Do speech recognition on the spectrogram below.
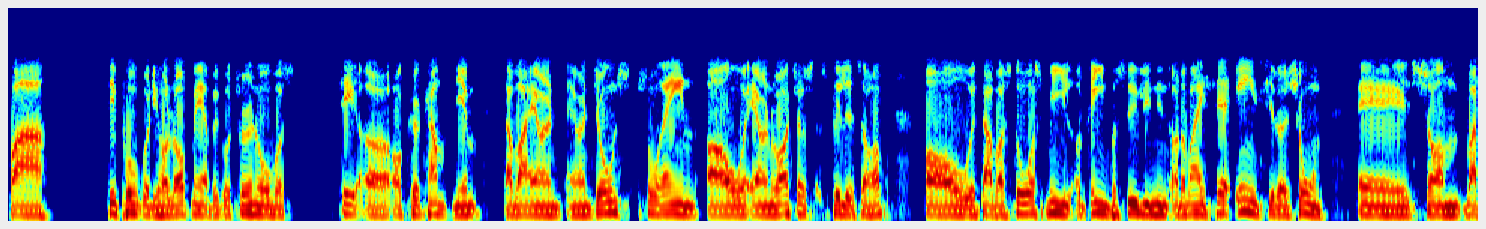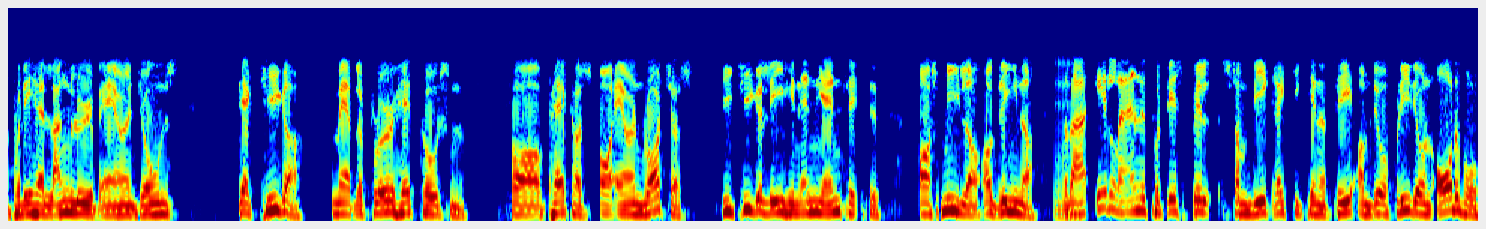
fra det punkt, hvor de holdt op med at begå turnovers, til at, at køre kampen hjem, der var Aaron, Aaron Jones suveræn, og Aaron Rodgers spillede sig op, og der var store smil og grin på sidelinjen, og der var især en situation, øh, som var på det her lange løb af Aaron Jones, der kigger Matt LeFleur, headcoachen for Packers, og Aaron Rodgers, de kigger lige hinanden i ansigtet og smiler og griner. Mm. Så der er et eller andet på det spil, som vi ikke rigtig kender til. Om det var fordi, det var en audible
